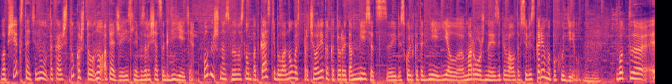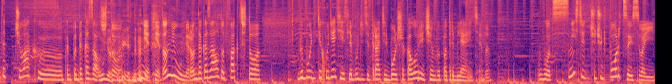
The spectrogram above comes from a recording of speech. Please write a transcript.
Вообще, кстати, ну, такая штука, что, ну, опять же, если возвращаться к диете. Помнишь, у нас в новостном подкасте была новость про человека, который там месяц или сколько-то дней ел мороженое и запивал это все вискарем и похудел. Вот э, этот чувак э, как бы доказал, Умер? что... Нет, нет, он не умер. Он доказал тот факт, что вы будете худеть, если будете тратить больше калорий, чем вы потребляете. Да. Вот, снизьте чуть-чуть порции свои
